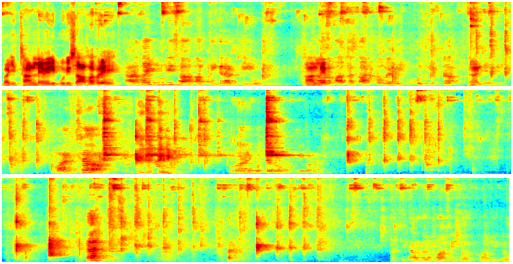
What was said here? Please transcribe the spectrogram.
ਬਾਈ ਜੀ ਥਣ ਲੇਵੇ ਦੀ ਪੂਰੀ ਸਾਫ਼ ਆ ਫਿਰ ਇਹ? ਹਾਂ ਬਾਈ, ਪੂਰੀ ਸਾਫ਼, ਆਪਣੀ ਗਾਰੰਟੀ ਹੋਊਗੀ ਥਣ ਲੈ। ਵੱਧ ਘੱਟ ਹੋਵੇ ਵੀ ਭੂਰ ਚਿੱਟਾ। ਹਾਂਜੀ ਹਾਂਜੀ। ਅੱਛਾ। ਥੋੜਾ ਕੁੱਤੇ ਨੂੰ ਹੱਥੀ ਮਾਰਾ ਹੈ? ਹੱਥੀ ਅੰਦਰ ਖੋਲੀ ਤੋਂ ਖੋਲੀ ਤੋਂ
